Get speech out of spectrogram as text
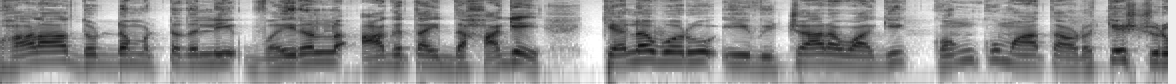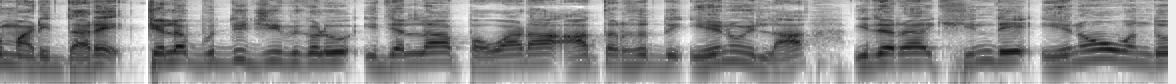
ಬಹಳ ದೊಡ್ಡ ಮಟ್ಟದಲ್ಲಿ ವೈರಲ್ ಆಗುತ್ತಾ ಇದ್ದ ಹಾಗೆ ಕೆಲವರು ಈ ವಿಚಾರವಾಗಿ ಕೊಂಕು ಮಾತಾಡೋಕ್ಕೆ ಶುರು ಮಾಡಿದ್ದಾರೆ. ಕೆಲ ಬುದ್ಧಿಜೀವಿಗಳು ಇದೆಲ್ಲ ಪವಾಡ ಆ ತರಹದ್ದು ಏನೂ ಇಲ್ಲ. ಇದರ ಹಿಂದೆ ಏನೋ ಒಂದು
